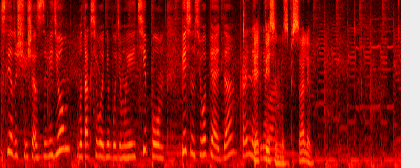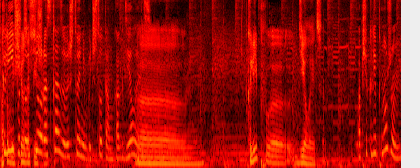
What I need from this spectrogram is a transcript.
следующую сейчас заведем. Мы так сегодня будем и идти по... Песен всего пять, да? Правильно я Пять поняла? песен мы записали. Потом Клипы, еще то все, рассказывай что-нибудь, что там, как делается. Э, Клип э, делается. Вообще клип нужен?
